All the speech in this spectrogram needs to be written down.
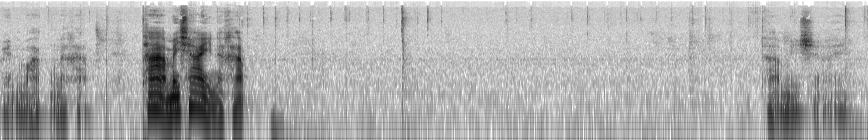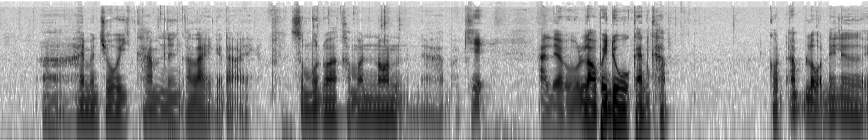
เป็นวรรคนะครับ ถ้าไม่ใช่นะครับถ้าไม่ใช่ ให้มันโชว์อีกคำหนึ่งอะไรก็ได้ สมมุติว่าคำว่า non นะครับโอเคอะเดี๋ยวเราไปดูกันครับ กดอัปโหลดได้เลย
